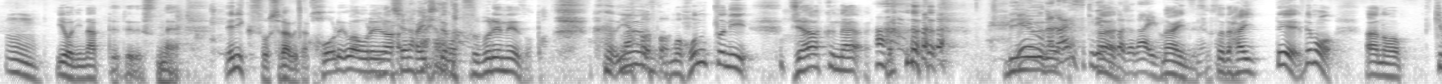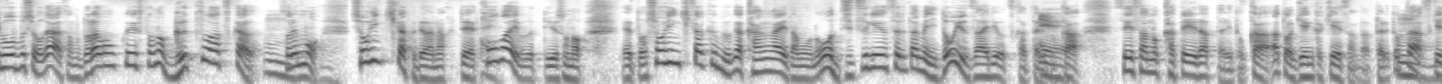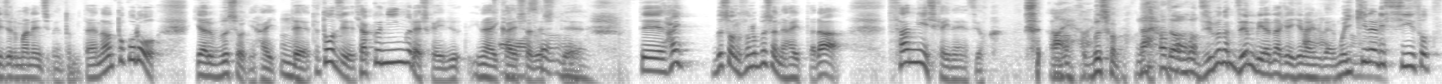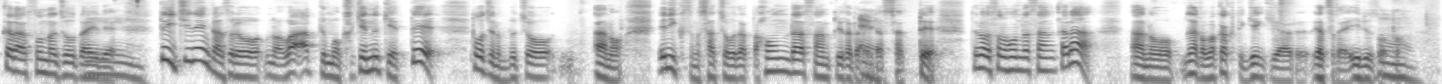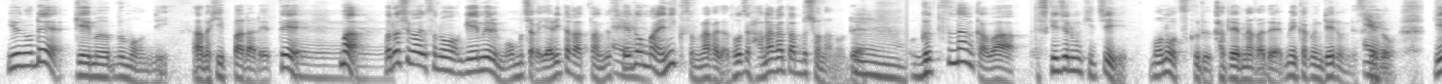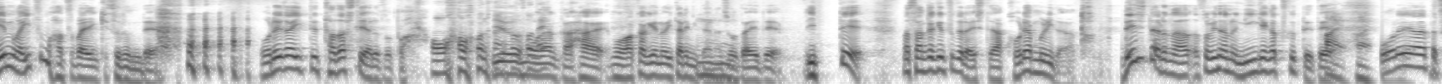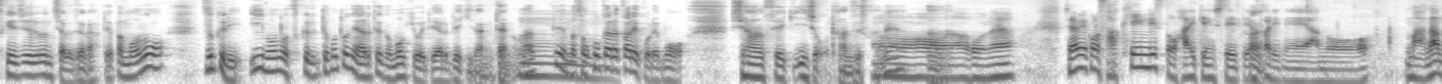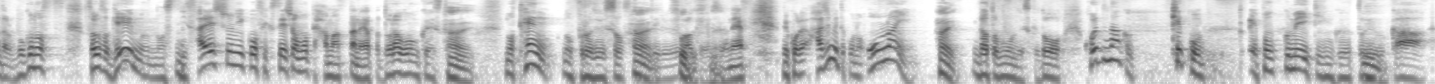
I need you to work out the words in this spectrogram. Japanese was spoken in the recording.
ようになっててですね、エニックスを調べた。ら、これは俺が入っても潰れねえぞと。いう、もう本当に邪悪な 理由で。大好きでとかじゃない、ね。はい、ないんですよ。それで入って、でも、あの、希望部署がそのドラゴンクエストのグッズを扱う。それも商品企画ではなくて、購買部っていうその、えっと、商品企画部が考えたものを実現するためにどういう材料を使ったりとか、生産の過程だったりとか、あとは原価計算だったりとか、スケジュールマネジメントみたいなところをやる部署に入って、で当時100人ぐらいしかいるいない会社でして、で、はい、部署の、その部署に入ったら、3人しかいないんですよ。あの、はいはい、部署の。なるほど。もう自分が全部やらなきゃいけないみたいな、もういきなり新卒からそんな状態で。うん、で、1年間それを、わーってもう駆け抜けて、当時の部長、あの、エニックスの社長だった本田さんという方がいらっしゃって、ええ、で、その本田さんから、あの、なんか若くて元気があるやつがいるぞというので、うん、ゲーム部門にあの引っ張られて、まあ私はそのゲームよりもおもちゃがやりたかったんですけど、まあエニックスの中では当然花形部署なので、グッズなんかはスケジュールもきっちりものを作る過程の中で明確に出るんですけど、ゲームがいつも発売延期するんで、俺が行って正してやるぞと。いう、もうなんか、はい、もう若気の至りみたいな状態で行って、まあ3ヶ月ぐらいして、あ、これは無理だなと。デジタルな遊びなのに人間が作ってて、はいはい、俺はやっぱスケジュールうんちゃらじゃなくて、やっぱものづくり、いいものを作るってことにある程度重きを置いてやるべきだみたいなのがあって、まあ、そこからかれこれもう四半世紀以上って感じですかね。なるほどね。ちなみにこの作品リストを拝見していて、やっぱりね、はい、あの、まあなんだろう、僕の、それこそゲームのに最初にこうフィクセーションを持ってハマったのはやっぱドラゴンクエストの10のプロデュースをされているわけですよね。はい、で、ね、これ初めてこのオンラインだと思うんですけど、これってなんか結構エポックメイキングというか、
